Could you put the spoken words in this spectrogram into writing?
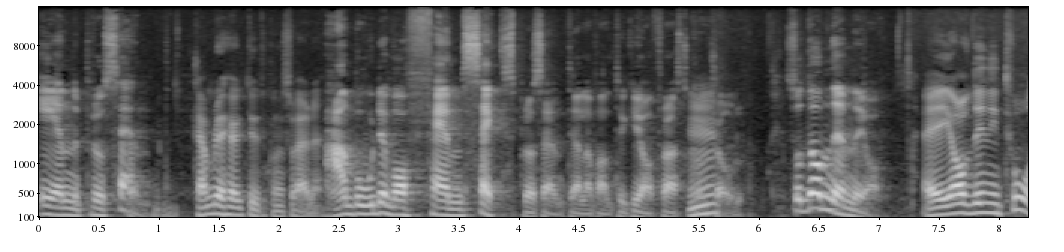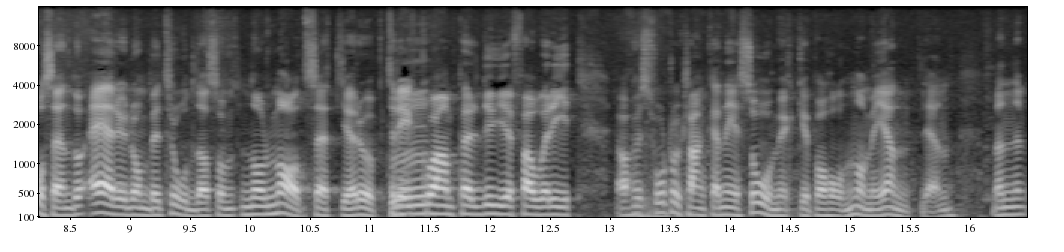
1%. Kan bli högt utgångsvärde. Han borde vara 5-6% i alla fall tycker jag, Thrust Control. Så de nämner jag. Eh, I avdelning två sen, då är det ju de betrodda som normalt sett gör upp. Tre Mm. Juan Perdy är favorit. Jag har svårt att klanka ner så mycket på honom egentligen. Men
